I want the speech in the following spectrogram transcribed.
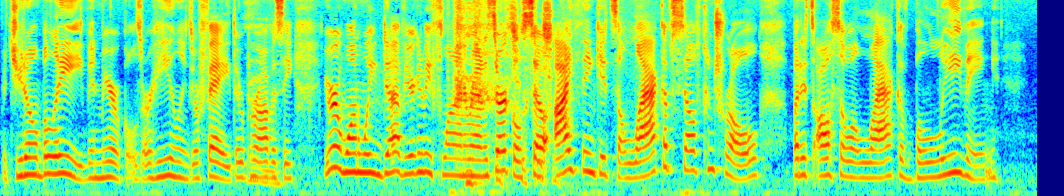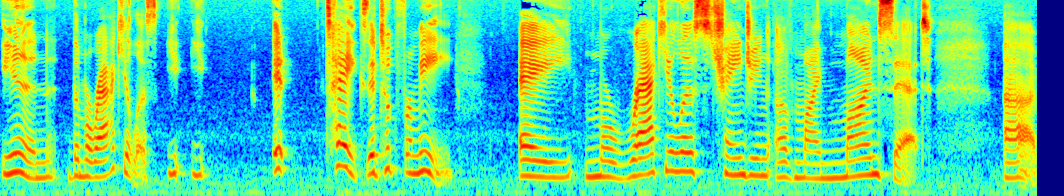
but you don't believe in miracles or healings or faith or mm. prophecy, you're a one winged dove. You're going to be flying around in circles. so I think it's a lack of self control, but it's also a lack of believing in the miraculous. You, you, it takes, it took for me a miraculous changing of my mindset uh,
